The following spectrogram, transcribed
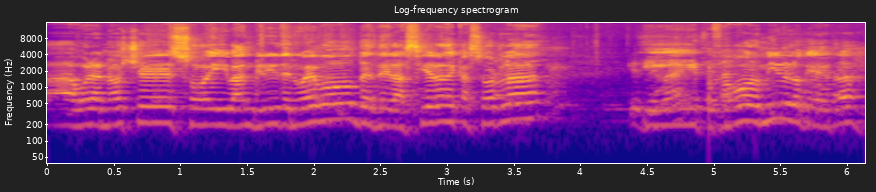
Ah, buenas noches, soy Iván Gris de nuevo, desde la Sierra de Cazorla. Y por favor, miren lo que hay detrás.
